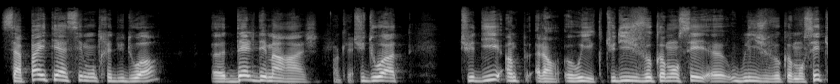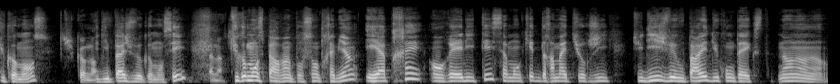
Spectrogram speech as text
ça n'a pas été assez montré du doigt euh, dès le démarrage. Tu dois tu dis un peu, alors euh, oui, tu dis je veux commencer, euh, oublie je veux commencer, tu commences. Je commence. Tu dis pas je veux commencer. Tu commences par 20% très bien. Et après, en réalité, ça manquait de dramaturgie. Tu dis je vais vous parler du contexte. Non, non, non,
